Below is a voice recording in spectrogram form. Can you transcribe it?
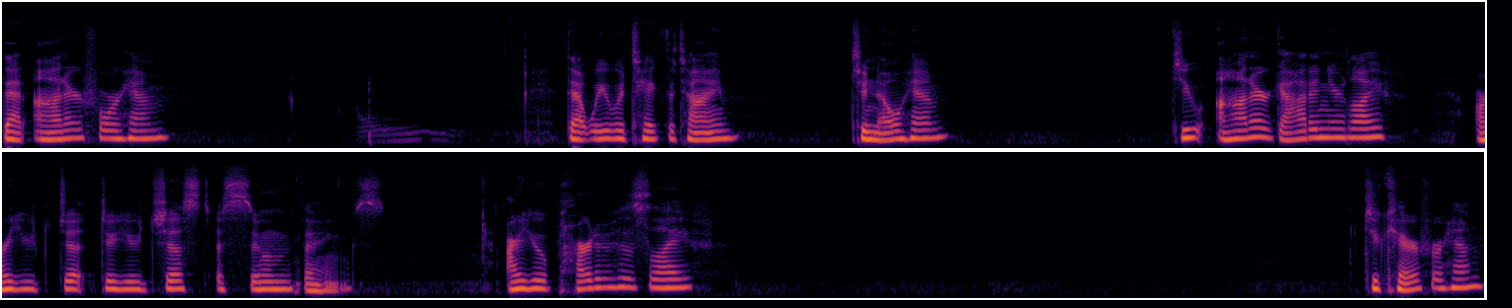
That honor for Him? That we would take the time to know Him? Do you honor God in your life? Or you ju- do you just assume things? Are you a part of His life? Do you care for him?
